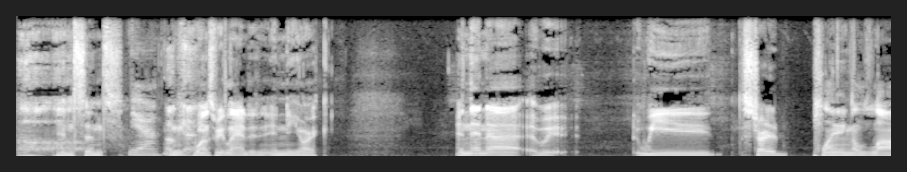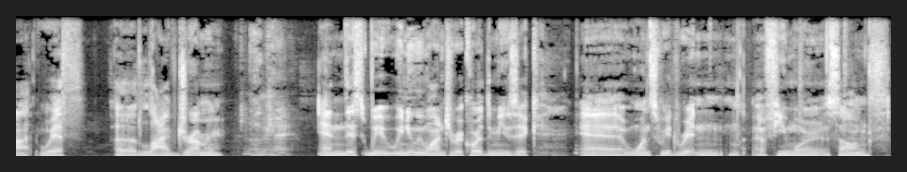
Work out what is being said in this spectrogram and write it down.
and synths. Yeah. Okay. Once we landed in New York, and then uh, we we started playing a lot with a live drummer. Okay. And this we, we knew we wanted to record the music uh, once we had written a few more songs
